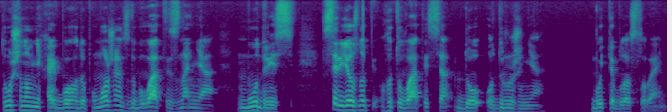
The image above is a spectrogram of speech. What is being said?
Тому, шановні, хай Бог допоможе здобувати знання, мудрість, серйозно готуватися до одруження. Будьте благословені.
